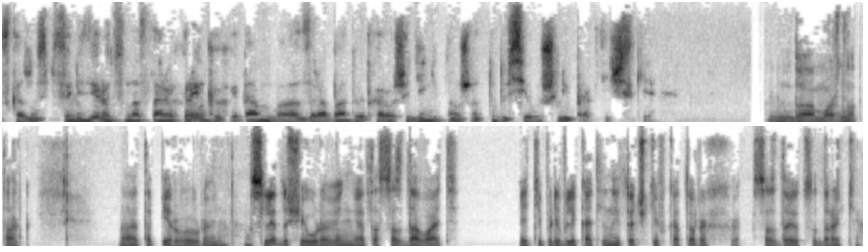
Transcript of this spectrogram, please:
скажем, специализируются на старых рынках и там а, зарабатывают хорошие деньги, потому что оттуда все ушли практически. Да, можно так. А, это первый уровень. Следующий уровень – это создавать эти привлекательные точки, в которых создаются драки.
